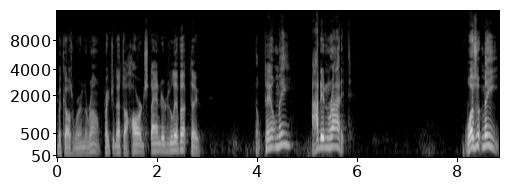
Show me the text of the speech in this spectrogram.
because we're in the wrong. Preacher, that's a hard standard to live up to. Don't tell me. I didn't write it. Wasn't me.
